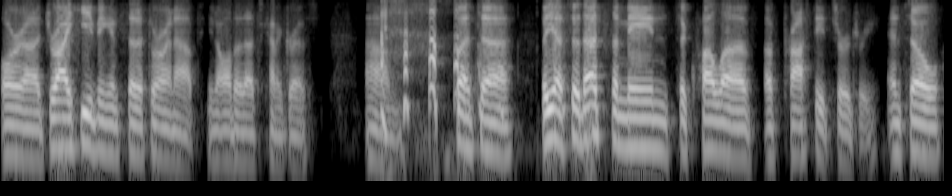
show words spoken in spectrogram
or uh, dry heaving instead of throwing up. You know, although that's kind of gross. Um, but uh, but yeah, so that's the main sequela of, of prostate surgery. And so,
